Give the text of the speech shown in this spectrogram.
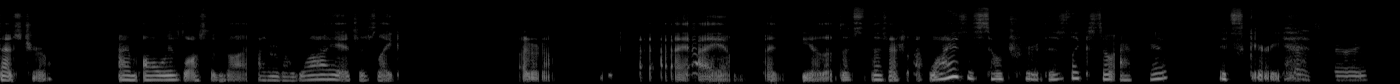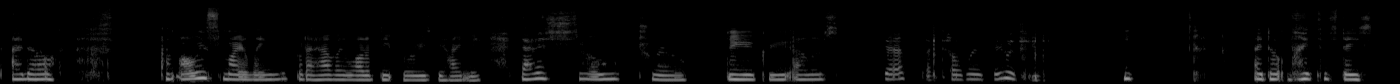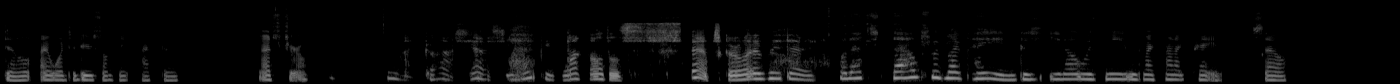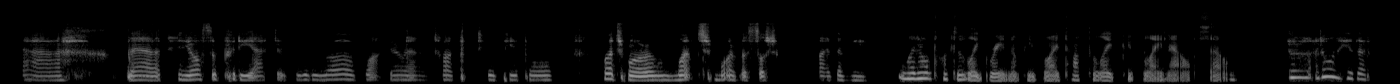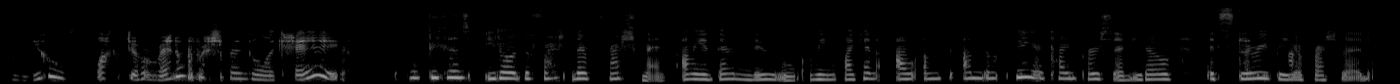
That's true. I'm always lost in thought. I don't know why. It's just like I don't know. I I am. I you know that, that's that's actually why is this so true? This is like so accurate. It's scary. That's scary. I know. I'm always smiling, but I have a lot of deep worries behind me. That is so true. Do you agree, Alice? Yes, I totally agree with you. I don't like to stay still. I want to do something active. That's true. Oh my gosh, yes, you make me walk all those steps, girl, every day. Well, that's that helps with my pain, cause you know, with me with my chronic pain. So Ah, that. And you're also pretty active. You love walking around and talking to people. Much more, much more of a social guy than me. well, I don't talk to like random people. I talk to like people I know. So uh, I don't want to hear that from you. Walk up to a random freshman and go like, hey, Well, because you know the fresh they're freshmen. I mean, they're new. I mean, why can't I? I'm I'm being a kind person. You know, it's scary being a freshman.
